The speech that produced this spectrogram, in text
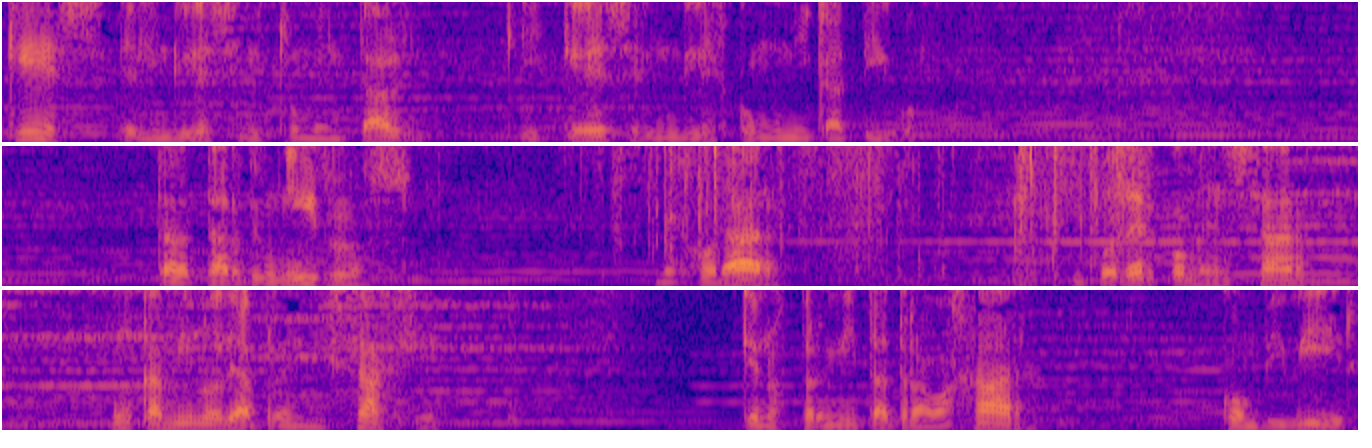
qué es el inglés instrumental y qué es el inglés comunicativo. Tratar de unirlos, mejorar y poder comenzar un camino de aprendizaje que nos permita trabajar, convivir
